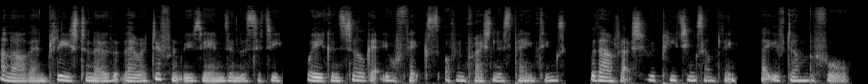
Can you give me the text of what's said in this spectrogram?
and are then pleased to know that there are different museums in the city where you can still get your fix of Impressionist paintings without actually repeating something that you've done before.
